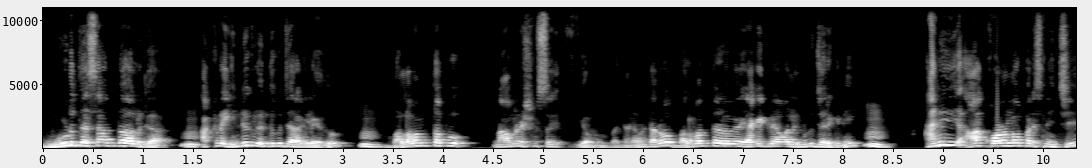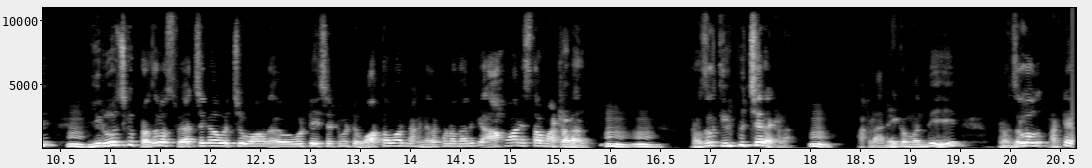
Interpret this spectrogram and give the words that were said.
మూడు దశాబ్దాలుగా. అక్కడ ఎన్నికలు ఎందుకు జరగలేదు? బలవంతపు నామినేషన్స్ దాని ఏమంటారు? బలవంత ఏకగ్రీవాలు ఎందుకు జరిగినాయి? అని ఆ కోణంలో ప్రశ్నించి ఈ రోజుకి ప్రజలు స్వేచ్ఛగా వచ్చి ఓటేసేటువంటి వాతావరణం నెలకొన్న దానికి ఆహ్వానిస్తా మాట్లాడాలి. ప్రజలు తీర్పిచ్చారు అక్కడ. అక్కడ అనేక మంది ప్రజలు అంటే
